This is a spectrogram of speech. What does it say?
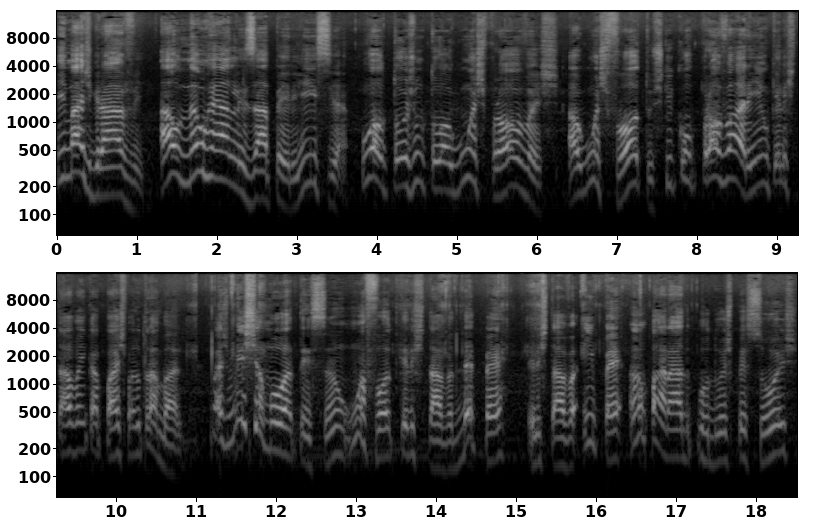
E mais grave, ao não realizar a perícia, o autor juntou algumas provas, algumas fotos que comprovariam que ele estava incapaz para o trabalho. Mas me chamou a atenção uma foto que ele estava de pé, ele estava em pé, amparado por duas pessoas,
